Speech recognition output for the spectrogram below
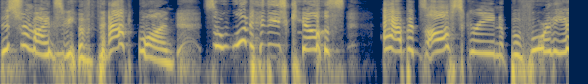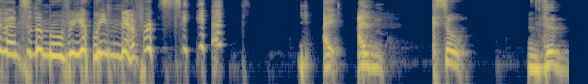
This reminds me of that one. So one of these kills happens off screen before the events of the movie, and we never see it. I I so the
